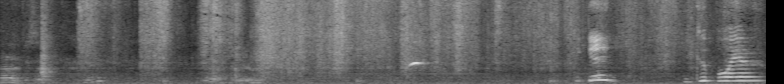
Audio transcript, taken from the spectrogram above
Oh, Is? Yeah, really. You good? You good, boyo?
